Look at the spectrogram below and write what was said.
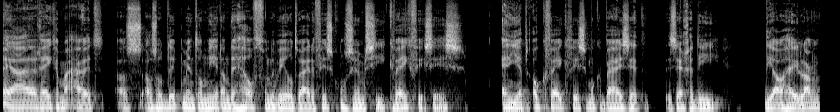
Nou ja, reken maar uit. Als, als op dit moment al meer dan de helft van de wereldwijde visconsumptie kweekvis is. En je hebt ook kweekvissen, moet ik erbij zetten, zeggen, die, die al heel lang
